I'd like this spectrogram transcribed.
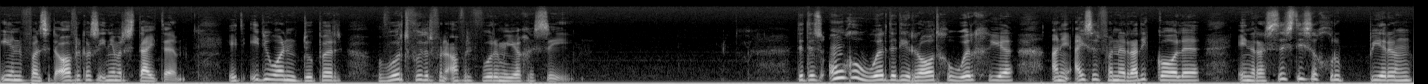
een van Zuid-Afrikase universiteite, het Edouan Doeper, woordvoeder van Afriforum hier gesê. Dit is ongehoor dat die raad gehoor gee aan die eise van een radikale en racistische groepering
